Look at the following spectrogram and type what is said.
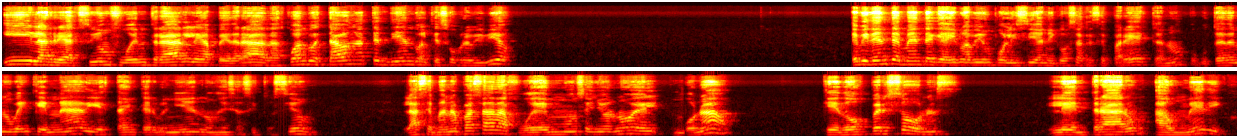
Y la reacción fue entrarle a pedradas cuando estaban atendiendo al que sobrevivió. Evidentemente que ahí no había un policía ni cosa que se parezca, ¿no? Porque ustedes no ven que nadie está interviniendo en esa situación. La semana pasada fue Monseñor Noel Bonao, que dos personas le entraron a un médico.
